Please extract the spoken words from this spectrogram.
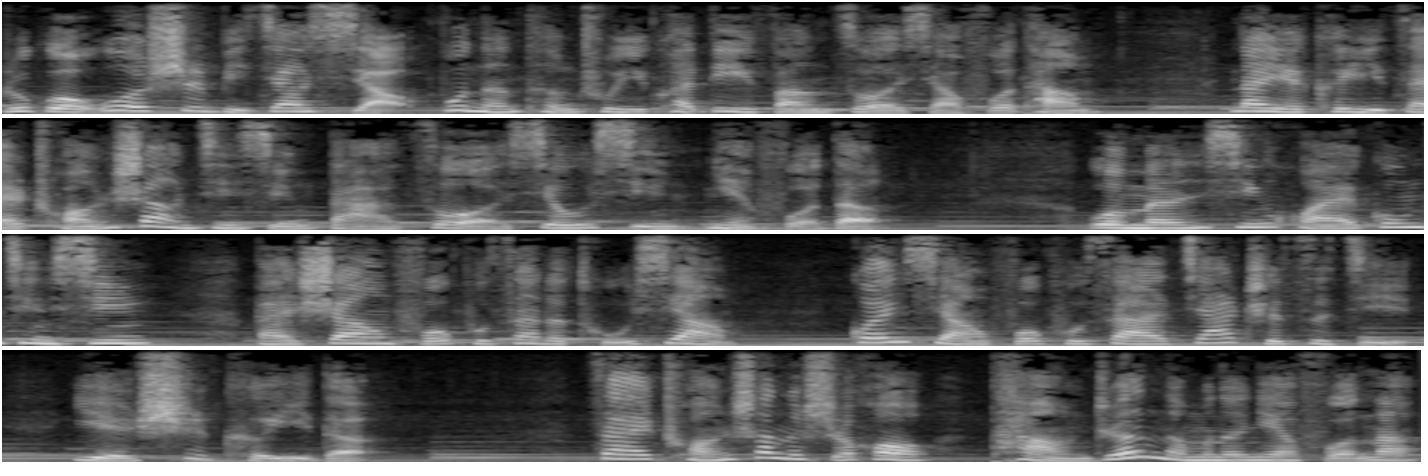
如果卧室比较小，不能腾出一块地方做小佛堂。那也可以在床上进行打坐、修行、念佛等。我们心怀恭敬心，摆上佛菩萨的图像，观想佛菩萨加持自己也是可以的。在床上的时候躺着能不能念佛呢？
